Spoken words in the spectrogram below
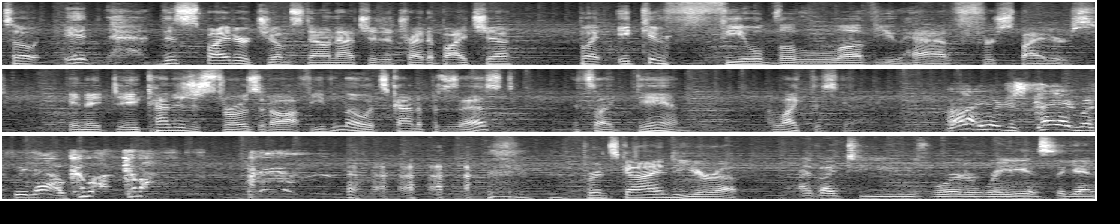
So it, this spider jumps down at you to try to bite you, but it can feel the love you have for spiders, and it it kind of just throws it off. Even though it's kind of possessed, it's like, damn, I like this guy. Oh, you're just playing with me now. Come on, come on. Prince Kind, you're up. I'd like to use Word of Radiance again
